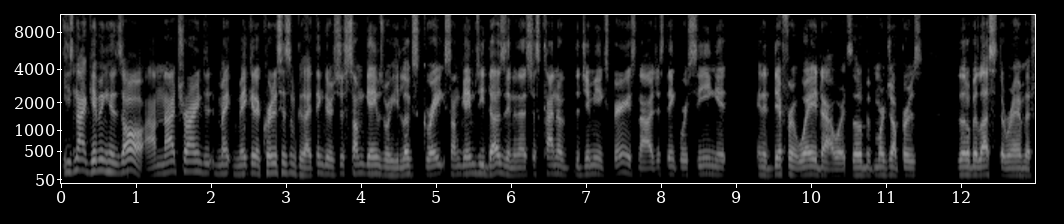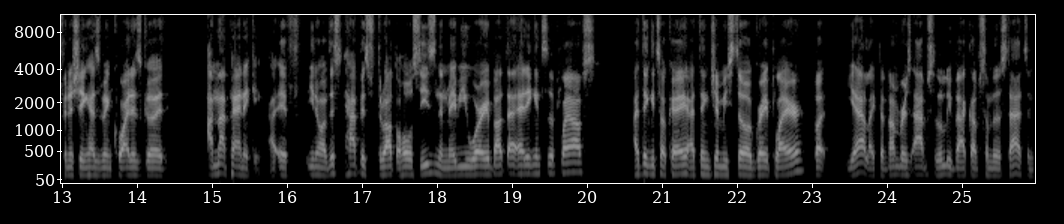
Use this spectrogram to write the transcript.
he's not giving his all. I'm not trying to make make it a criticism because I think there's just some games where he looks great, some games he doesn't, and that's just kind of the Jimmy experience now. I just think we're seeing it in a different way now, where it's a little bit more jumpers, a little bit less at the rim. The finishing has been quite as good. I'm not panicking. If you know if this happens throughout the whole season, then maybe you worry about that heading into the playoffs. I think it's okay. I think Jimmy's still a great player, but yeah, like the numbers absolutely back up some of the stats. And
